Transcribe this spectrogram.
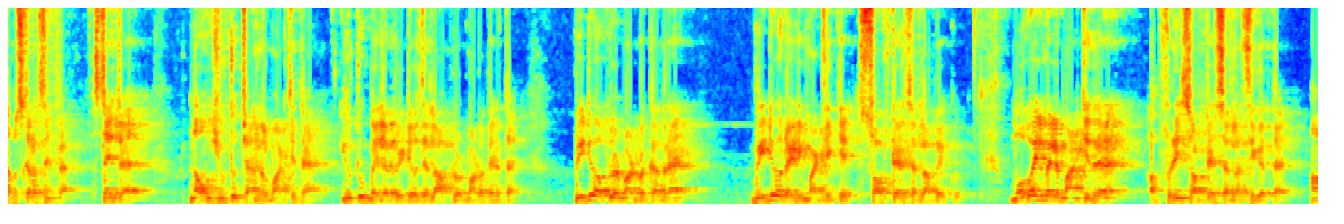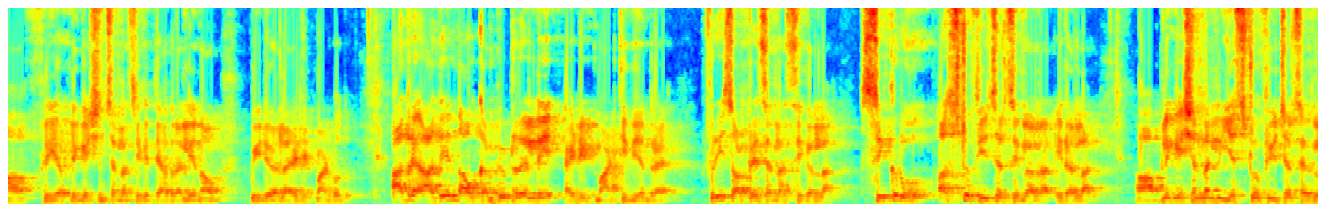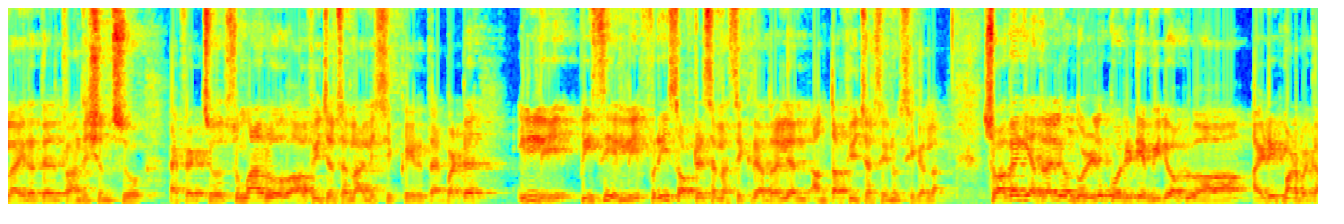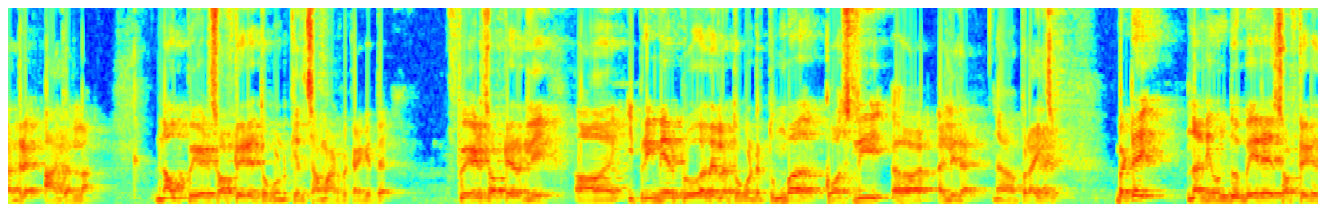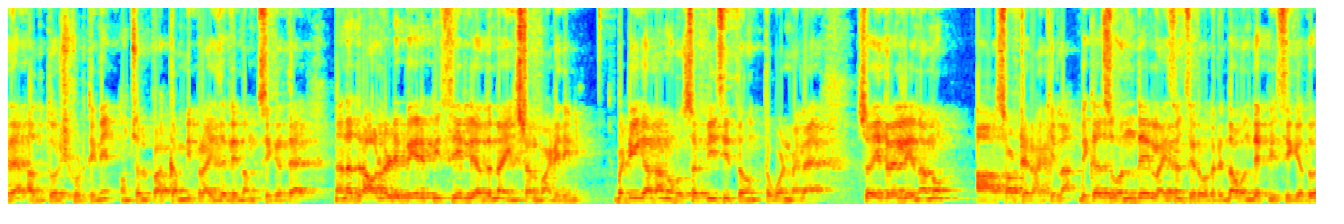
ನಮಸ್ಕಾರ ಸ್ನೇಹಿತರೆ. ಸ್ನೇಹಿತರೆ, ನಾವು ಯೂಟ್ಯೂಬ್ ಚಾನಲ್ ಮಾಡ್ತಿದ್ರೆ ಯೂಟ್ಯೂಬ್ ಮೇಲೆ ವೀಡಿಯೋಸ್ ಎಲ್ಲ ಅಪ್ಲೋಡ್ ಮಾಡೋದಿರುತ್ತೆ. ವಿಡಿಯೋ ಅಪ್ಲೋಡ್ ಮಾಡಬೇಕಾದ್ರೆ ವಿಡಿಯೋ ರೆಡಿ ಮಾಡಲಿಕ್ಕೆ ಸಾಫ್ಟ್ವೇರ್ಸ್ ಎಲ್ಲ ಬೇಕು. ಮೊಬೈಲ್ ಮೇಲೆ ಮಾಡ್ತಿದ್ರೆ ಫ್ರೀ ಸಾಫ್ಟ್ವೇರ್ಸ್ ಎಲ್ಲ ಸಿಗುತ್ತೆ. ಫ್ರೀ ಅಪ್ಲಿಕೇಶನ್ಸ್ ಎಲ್ಲ ಸಿಗುತ್ತೆ. ಅದರಲ್ಲಿ ನಾವು ವಿಡಿಯೋ ಎಲ್ಲ ಎಡಿಟ್ ಮಾಡ್ಬೋದು. ಆದರೆ ಅದೇ ನಾವು ಕಂಪ್ಯೂಟರಲ್ಲಿ ಎಡಿಟ್ ಮಾಡ್ತೀವಿ ಅಂದರೆ ಫ್ರೀ ಸಾಫ್ಟ್ವೇರ್ಸ್ ಎಲ್ಲ ಸಿಗಲ್ಲ. ಸಿಕ್ಕರೂ ಅಷ್ಟು ಫೀಚರ್ಸ್ ಇರಲ್ಲ. ಇರಲ್ಲ ಅಪ್ಲಿಕೇಶನ್ನಲ್ಲಿ ಎಷ್ಟು ಫೀಚರ್ಸ್ ಎಲ್ಲ ಇರುತ್ತೆ ಟ್ರಾನ್ಸಿಷನ್ಸು ಎಫೆಕ್ಟ್ಸು ಸುಮಾರು ಫೀಚರ್ಸ್ ಎಲ್ಲ ಅಲ್ಲಿ ಸಿಕ್ಕಿರುತ್ತೆ ಬಟ್ ಇಲ್ಲಿ ಪಿ ಸಿಯಲ್ಲಿ ಫ್ರೀ ಸಾಫ್ಟ್ವೇರ್ಸ್ ಎಲ್ಲ ಸಿಕ್ಕರೆ ಅದರಲ್ಲಿ ಅಲ್ಲಿ ಅಂಥ ಫೀಚರ್ಸ್ ಏನೂ ಸಿಗಲ್ಲ. ಸೊ ಹಾಗಾಗಿ ಅದರಲ್ಲಿ ಒಂದು ಒಳ್ಳೆ ಕ್ವಾಲಿಟಿಯ ವಿಡಿಯೋ ಅಪ್ ಎಡಿಟ್ ಮಾಡಬೇಕಾದ್ರೆ ಆಗಲ್ಲ. ನಾವು ಪೇಡ್ ಸಾಫ್ಟ್ವೇರೇ ತೊಗೊಂಡು ಕೆಲಸ ಮಾಡಬೇಕಾಗಿದೆ ಪೇಡ್ ಸಾಫ್ಟ್ವೇರಲ್ಲಿ ಈ ಪ್ರೀಮಿಯರ್ ಪ್ರೋ ಅದೆಲ್ಲ ತೊಗೊಂಡ್ರೆ ತುಂಬ ಕಾಸ್ಟ್ಲಿ ಅಲ್ಲಿದೆ ಪ್ರೈಸ್ ಬಟ್ ನಾನು ಒಂದು ಬೇರೆ ಸಾಫ್ಟ್ವೇರ್ ಇದೆ, ಅದು ತೋರಿಸ್ಕೊಡ್ತೀನಿ. ಒಂದು ಸ್ವಲ್ಪ ಕಮ್ಮಿ ಪ್ರೈಸಲ್ಲಿ ನಮ್ಗೆ ಸಿಗುತ್ತೆ. ನನ್ನ ಹತ್ರ ಆಲ್ರೆಡಿ ಬೇರೆ ಪಿ ಸಿಯಲ್ಲಿ ಅದನ್ನು ಇನ್ಸ್ಟಾಲ್ ಮಾಡಿದ್ದೀನಿ ಬಟ್ ಈಗ ನಾನು ಹೊಸ ಪಿ ಸಿ ತೊಗೊಂಡ್ಮೇಲೆ ಸೊ ಇದರಲ್ಲಿ ನಾನು ಸಾಫ್ಟ್ವೇರ್ ಹಾಕಿಲ್ಲ. ಬಿಕಾಸ್ ಒಂದೇ ಲೈಸೆನ್ಸ್ ಇರೋದರಿಂದ ಒಂದೇ ಪಿ ಸಿಗೆ ಅದು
